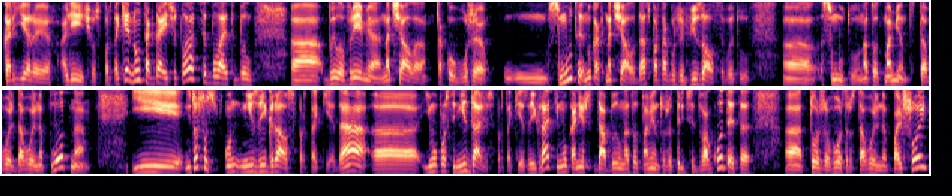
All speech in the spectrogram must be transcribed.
карьеры Оленичева в «Спартаке», ну, тогда и ситуация была, это был, а, было время начала такого уже смуты, ну, как начало, да, «Спартак» уже ввязался в эту а, смуту на тот момент довольно, довольно плотно, и не то, что он не заиграл в «Спартаке», да, а, ему просто не дали в «Спартаке» заиграть, ему, конечно, да, был на тот момент уже 32 года, это тоже возраст довольно большой,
